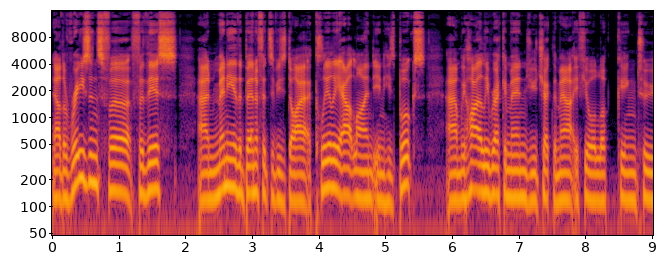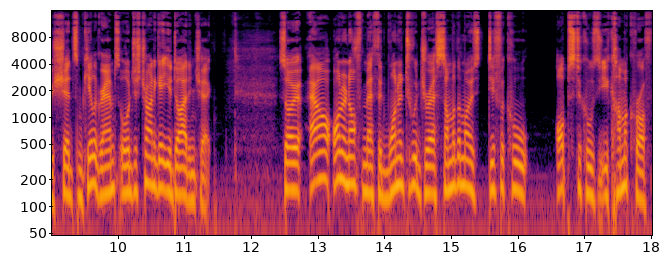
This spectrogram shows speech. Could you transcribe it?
Now, the reasons for, for this and many of the benefits of his diet are clearly outlined in his books, and we highly recommend you check them out if you're looking to shed some kilograms or just trying to get your diet in check. So, our on and off method wanted to address some of the most difficult obstacles that you come across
